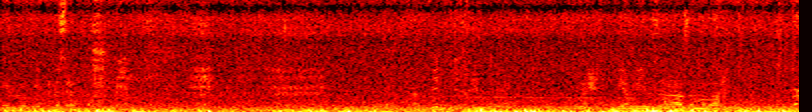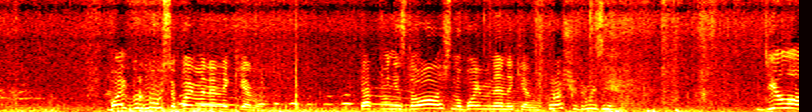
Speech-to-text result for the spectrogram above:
Ні, ну, я тебе зараз пошукаю. Я моя зараза мала. Бой вернувся, бой мене не кинув. Так мені здавалось, але бой мене не кинув. Коротше, друзі, діло,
